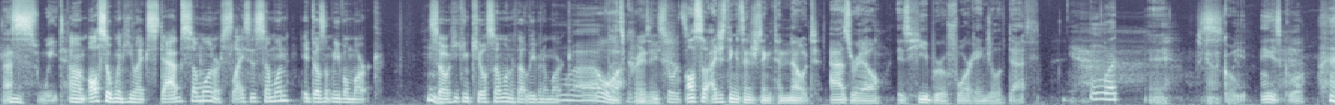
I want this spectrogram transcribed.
That's sweet. Um, also, when he like stabs someone or slices someone, it doesn't leave a mark. So he can kill someone without leaving a mark. Wow. That's crazy. Also, I just think it's interesting to note Azrael is Hebrew for angel of death. What? Eh, it's kind of cool. He's cool.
